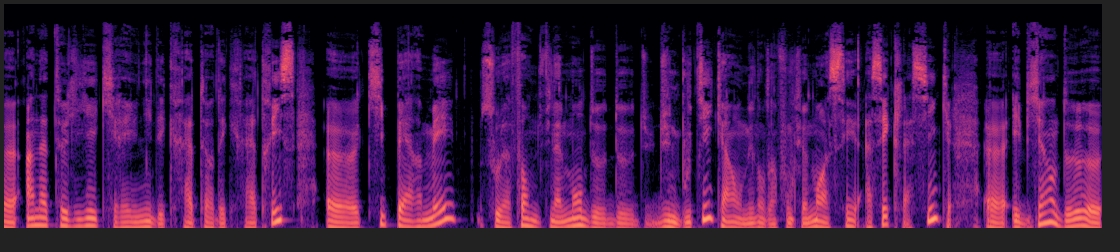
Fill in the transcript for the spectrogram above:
euh, un atelier qui réunit des créateurs des créatrices qui permet sous la forme finalement de d'une boutique, hein, on est dans un fonctionnement assez assez classique, euh, et bien de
